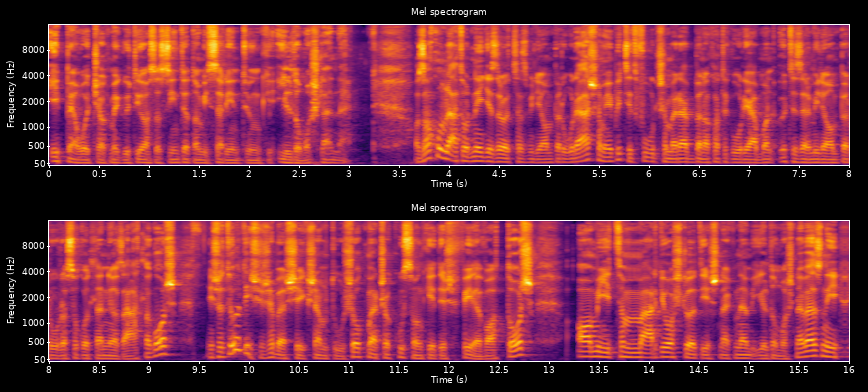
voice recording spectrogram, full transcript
éppen hogy csak megüti azt a szintet, ami szerintünk ildomos lenne. Az akkumulátor 4500 mAh, ami egy picit furcsa, mert ebben a kategóriában 5000 mAh szokott lenni az átlagos, és a töltési sebesség sem túl sok, mert csak 22,5 wattos, amit már gyors töltésnek nem ildomos nevezni,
